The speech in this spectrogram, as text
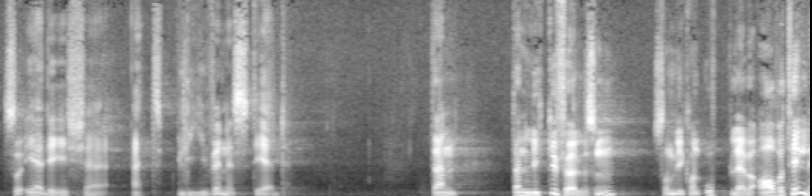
så er det ikke et blivende sted. Den, den lykkefølelsen som vi kan oppleve av og til,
